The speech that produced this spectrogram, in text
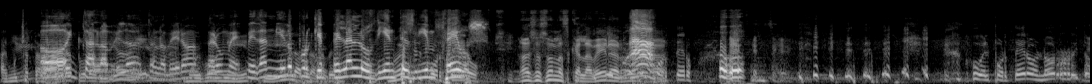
Hay mucha Talavera. Ay, Talavera. Talavera. Pero me, me da sí, miedo la porque Talavera. pelan los No dientes es el bien portero. feos. No, esas son las calaveras, No portero. o el portero, ¿no, Rorrito?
